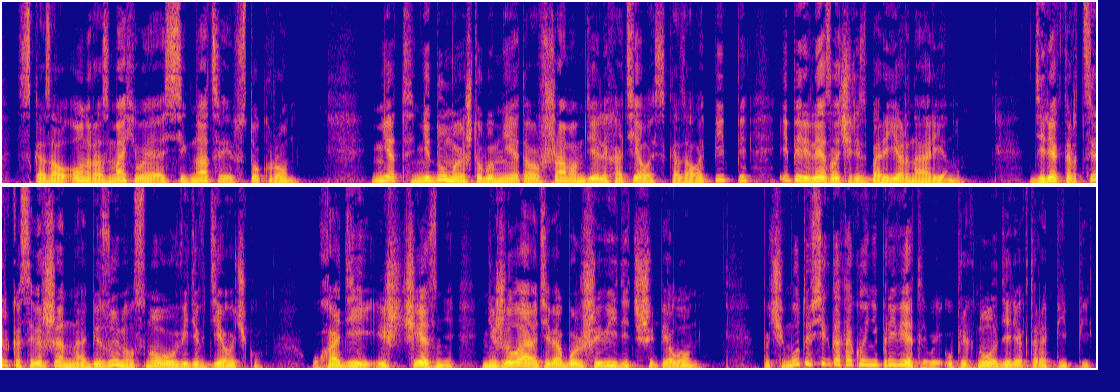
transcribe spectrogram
— сказал он, размахивая ассигнацией в сто крон. «Нет, не думаю, чтобы мне этого в самом деле хотелось», — сказала Пиппи и перелезла через барьер на арену. Директор цирка совершенно обезумел, снова увидев девочку. «Уходи, исчезни, не желаю тебя больше видеть», — шипел он. «Почему ты всегда такой неприветливый?» — упрекнула директора Пиппи.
